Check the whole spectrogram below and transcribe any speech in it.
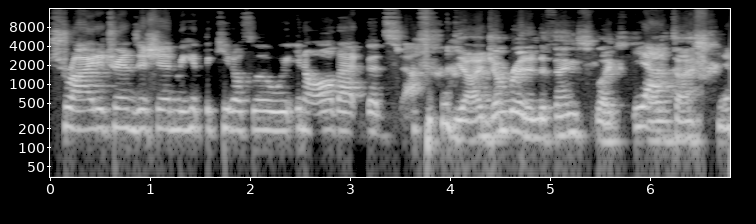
try to transition. We hit the keto flu we, you know all that good stuff. Yeah i jump right into things like yeah. all the time. Yeah.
